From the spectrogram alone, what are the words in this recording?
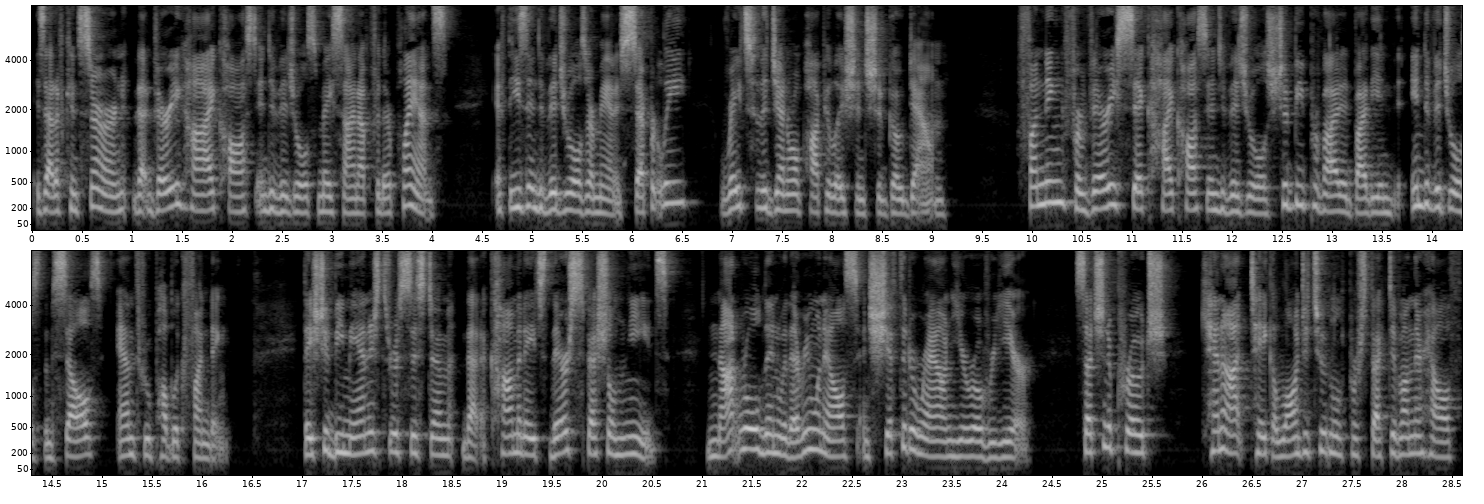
is out of concern that very high cost individuals may sign up for their plans. If these individuals are managed separately, rates for the general population should go down. Funding for very sick, high cost individuals should be provided by the individuals themselves and through public funding. They should be managed through a system that accommodates their special needs not rolled in with everyone else and shifted around year over year. Such an approach cannot take a longitudinal perspective on their health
